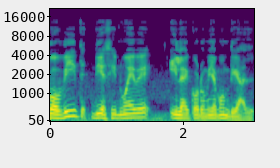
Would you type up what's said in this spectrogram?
COVID-19 y la economía mundial.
